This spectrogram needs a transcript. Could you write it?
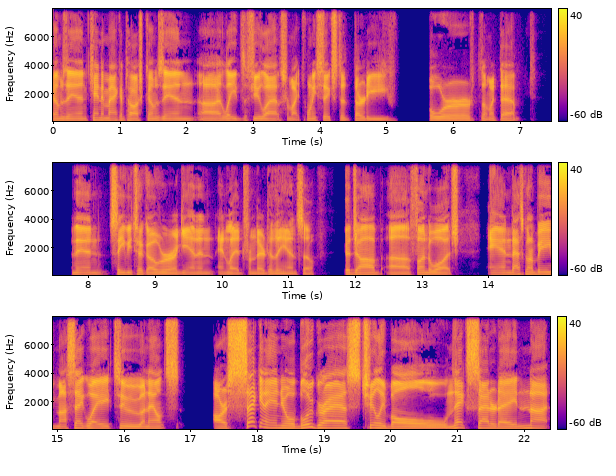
comes in. Cannon McIntosh comes in, uh, leads a few laps from like 26 to 34, something like that. And then Seavey took over again and, and led from there to the end. So good job. Uh, fun to watch. And that's going to be my segue to announce our second annual Bluegrass Chili Bowl next Saturday night.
